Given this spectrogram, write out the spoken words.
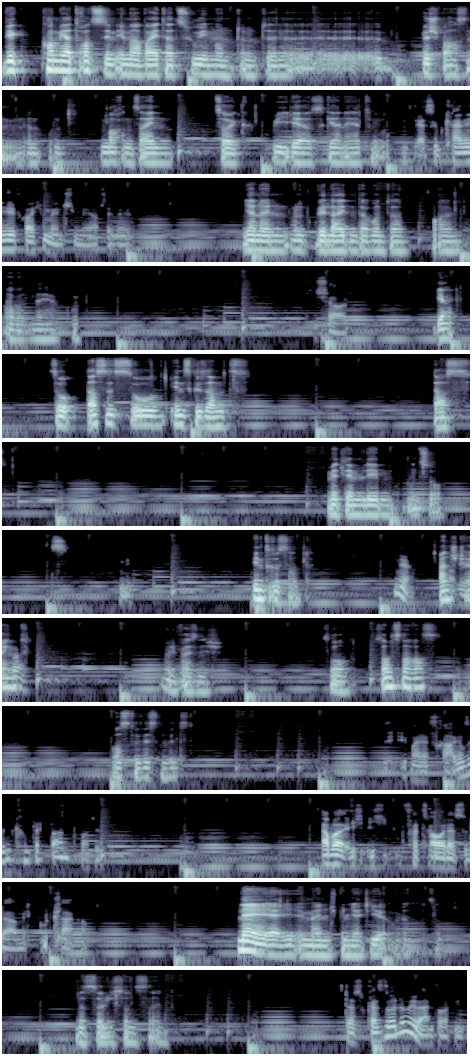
wir kommen ja trotzdem immer weiter zu ihm und, und äh, bespaßen ihn und, und machen sein Zeug, wie er es gerne hätte. Ja, es gibt keine hilfreichen Menschen mehr auf der Welt. Ja, nein, und wir leiden darunter vor allem. Aber naja, gut. Schaut. Ja. So, das ist so insgesamt das mit dem Leben und so. Interessant. Ja, Anstrengend. Und ich weiß nicht. So, sonst noch was? Was du wissen willst? Meine Fragen sind komplett beantwortet. Aber ich, ich vertraue, dass du damit gut klarkommst. Nee, ich meine, ich bin ja hier, oder? Also, was soll ich sonst sein? Das kannst nur du mir beantworten.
